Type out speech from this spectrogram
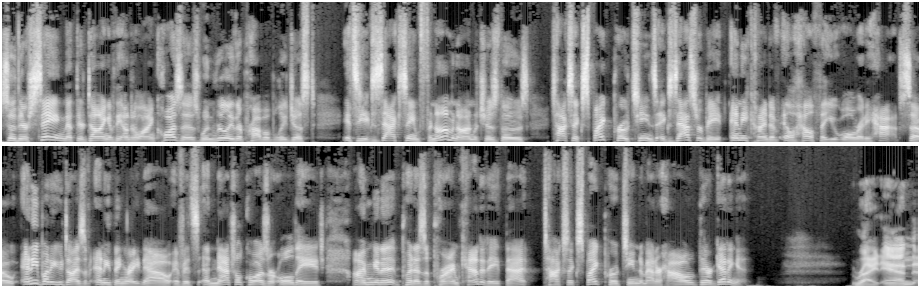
So they're saying that they're dying of the underlying causes when really they're probably just it's the exact same phenomenon, which is those toxic spike proteins exacerbate any kind of ill health that you already have. So anybody who dies of anything right now, if it's a natural cause or old age, I'm going to put as a prime candidate that toxic spike protein, no matter how they're getting it. Right. And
